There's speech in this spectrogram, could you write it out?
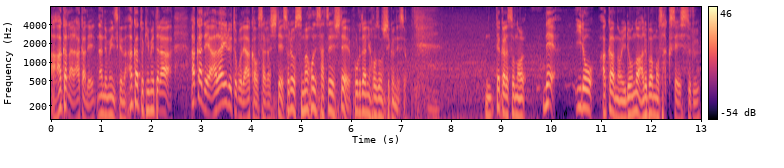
あ赤なら赤で何でもいいんですけど赤と決めたら赤であらゆるところで赤を探してそれをスマホで撮影してフォルダに保存していくんですよ。だからそので色赤の色のアルバムを作成する。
